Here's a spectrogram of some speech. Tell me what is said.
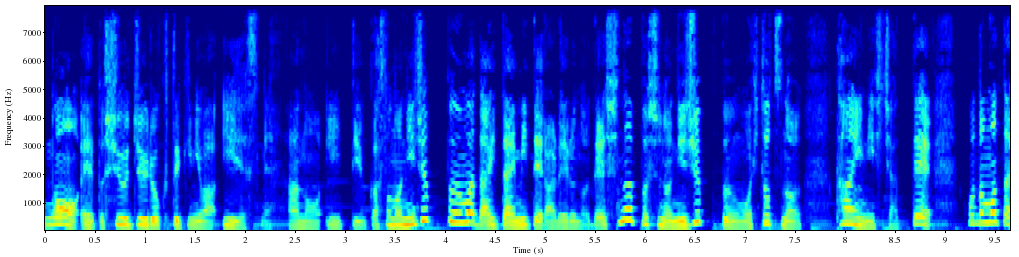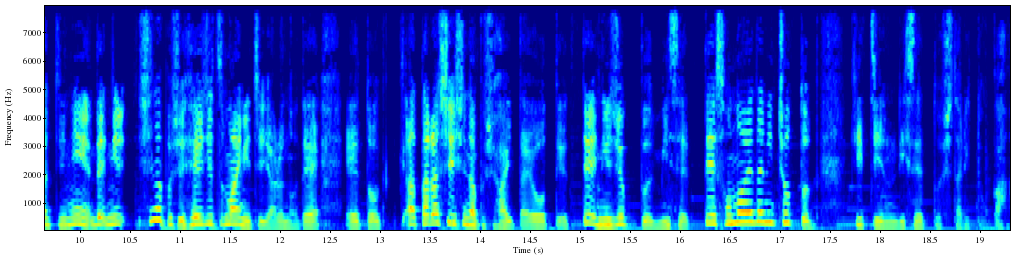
の、えっ、ー、と、集中力的にはいいですね。あの、いいっていうか、その20分は大体見てられるので、シナプシュの20分を一つの単位にしちゃって、子供たちに、で、にシナプシュ平日毎日やるので、えっ、ー、と、新しいシナプシュ入ったよって言って20分見せて、その間にちょっとキッチンリセットしたりとか、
